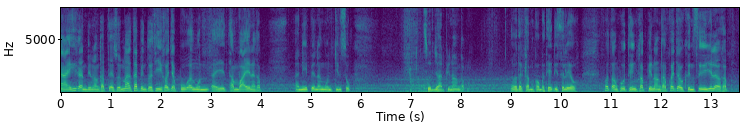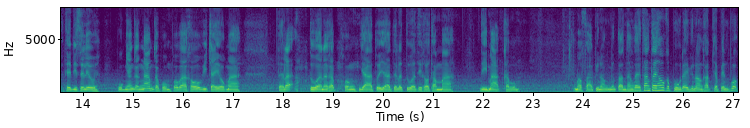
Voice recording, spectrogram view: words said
ง่ายคือกันพี่น้องครับ แต่ส่วนมากถ้าเป็นตัวที่เขาจะปลูกองุ่นไอ้ทำไว้นะครับ อันนี้เป็นองุ่นกินสุกสุดยอดพี่น้องครับนวัตกรรมของประเทศอิสราเอลก็ต้องพูดถึงครับพี่น้องครับเขาเจ้าขึ้นซื้ออยู่แล้วครับประเทศอิสราเอลปลูกยังกับง่ามครับผม เพราะว่าเขาวิจัยออกมา แต่ละตัวนะครับของยาตัวยาแต่ละตัวที่เขาทำมาดีมากครับผม มาฝากพี่น้องเมื่อตอนทางไทยทางไทยเขาก็ปลูกได้พี่น้องครับ จะเป็นพวก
